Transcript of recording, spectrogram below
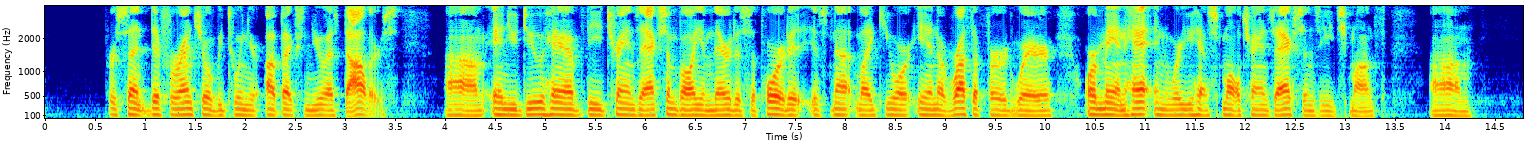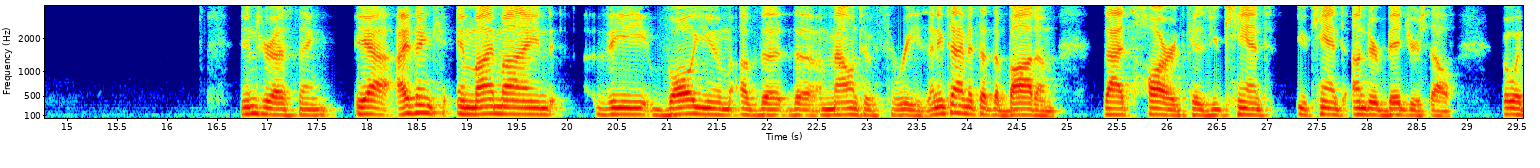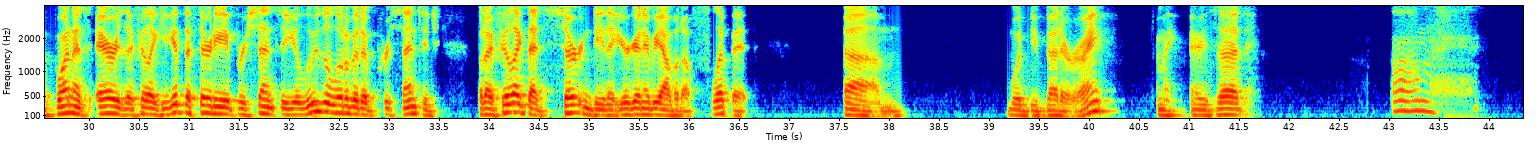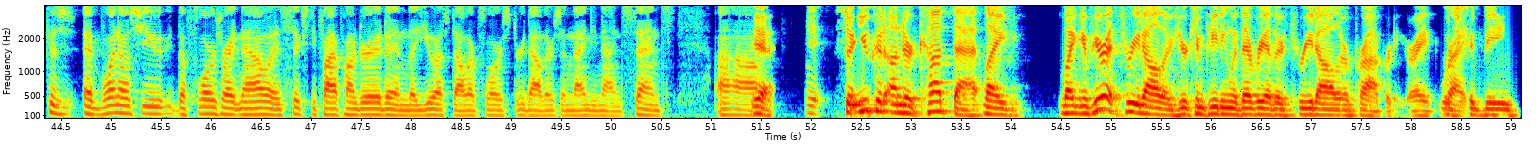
percent differential between your UPEX and US dollars. Um, and you do have the transaction volume there to support it. It's not like you're in a Rutherford where or Manhattan where you have small transactions each month. Um, Interesting. Yeah, I think in my mind the volume of the the amount of threes. Anytime it's at the bottom, that's hard because you can't you can't underbid yourself. But with Buenos Aires, I feel like you get the 38%, so you lose a little bit of percentage, but I feel like that certainty that you're going to be able to flip it um would be better, right? Am I is that um, because at Buenos, you the floors right now is sixty five hundred, and the U.S. dollar floor is three dollars and ninety nine cents. Um, Yeah. it, So you could undercut that. Like like if you're at three dollars, you're competing with every other three dollar property, right? Which Right. could be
